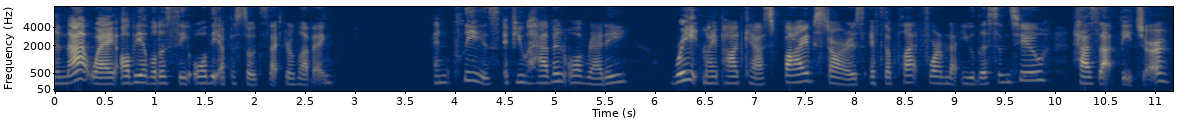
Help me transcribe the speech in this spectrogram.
And that way, I'll be able to see all the episodes that you're loving. And please, if you haven't already, rate my podcast five stars if the platform that you listen to has that feature.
